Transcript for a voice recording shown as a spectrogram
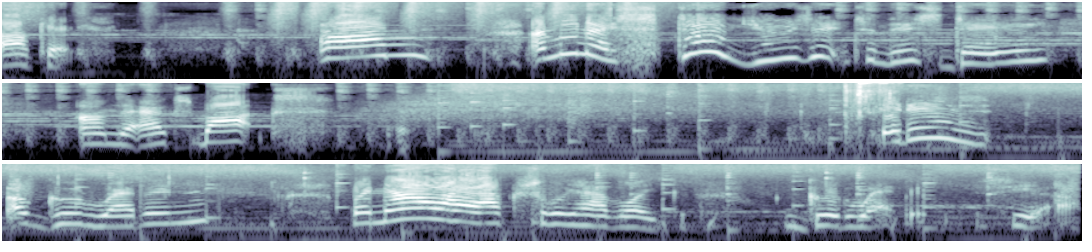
Okay. Um, I mean, I still use it to this day on the Xbox. It is a good weapon, but now I actually have like good weapons. Yeah.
